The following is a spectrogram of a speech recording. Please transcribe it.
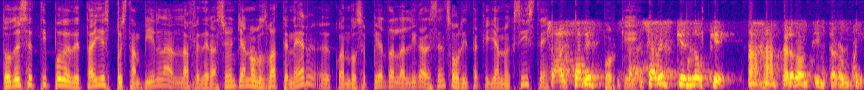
todo ese tipo de detalles, pues también la, federación ya no los va a tener eh, cuando se pierda la liga de ascenso, ahorita que ya no existe. ¿Sabes, porque, ¿sabes qué es lo que...? Ajá, perdón, te interrumpí.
